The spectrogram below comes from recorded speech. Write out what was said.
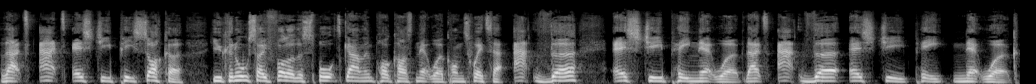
That's at SGP Soccer. You can also follow the Sports Gambling Podcast Network on Twitter at the SGP Network. That's at the SGP Network.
